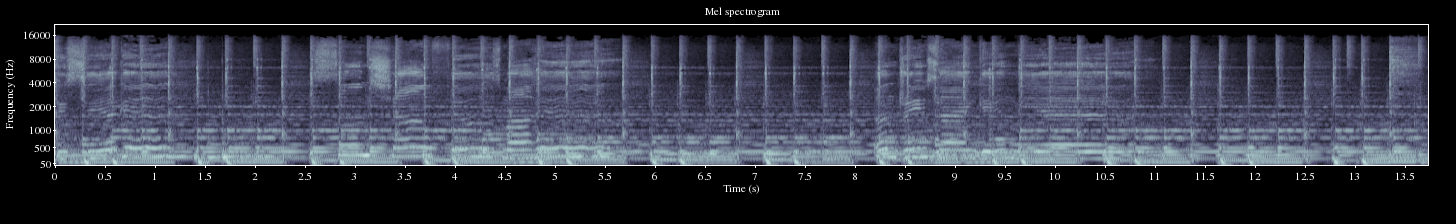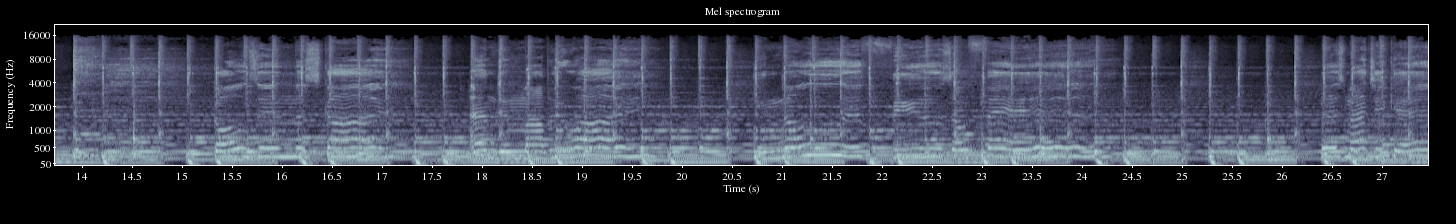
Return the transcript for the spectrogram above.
to sea again sunshine. There's magic in.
